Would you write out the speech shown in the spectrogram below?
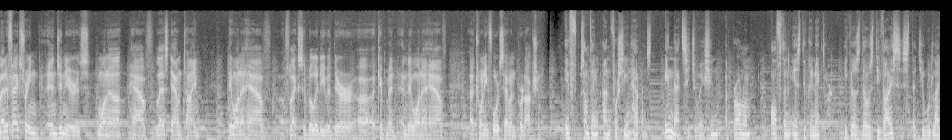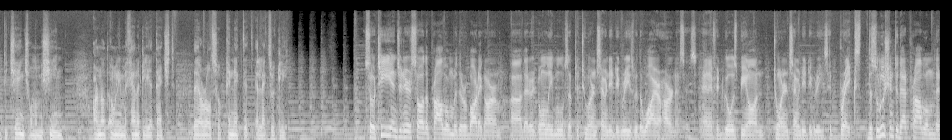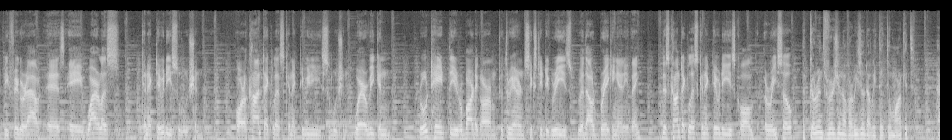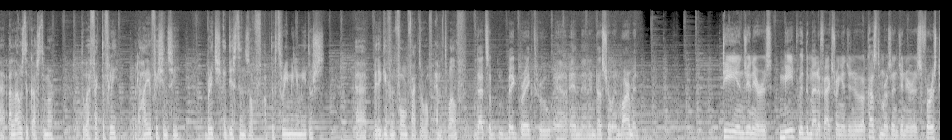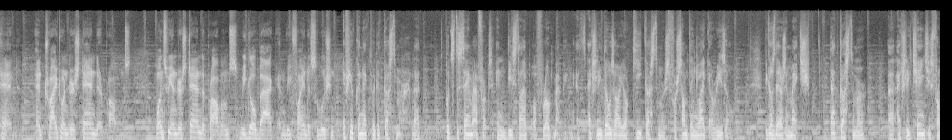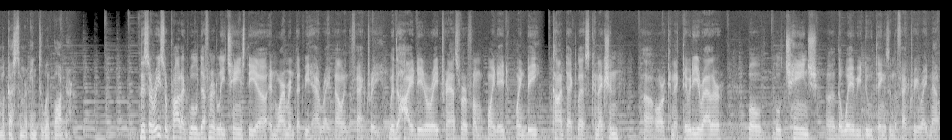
Manufacturing engineers want to have less downtime. They want to have uh, flexibility with their uh, equipment and they want to have a 24-7 production. If something unforeseen happens, in that situation, a problem often is the connector because those devices that you would like to change on a machine are not only mechanically attached, they are also connected electrically. So TE engineers saw the problem with the robotic arm, uh, that it only moves up to 270 degrees with the wire harnesses. And if it goes beyond 270 degrees, it breaks. The solution to that problem that we figured out is a wireless connectivity solution or a contactless connectivity solution where we can rotate the robotic arm to 360 degrees without breaking anything. This contactless connectivity is called ARISO. The current version of ARISO that we take to market uh, allows the customer to effectively, with high efficiency, bridge a distance of up to three millimeters uh, with a given form factor of M12. That's a big breakthrough uh, in an industrial environment. TE engineers meet with the manufacturing engineers or customers engineers firsthand and try to understand their problems. Once we understand the problems, we go back and we find a solution. If you connect with a customer that puts the same effort in these type of road mapping, it's actually those are your key customers for something like ARISO, because there's a match. That customer uh, actually changes from a customer into a partner. This ARISO product will definitely change the uh, environment that we have right now in the factory with the high data rate transfer from point A to point B, contactless connection uh, or connectivity rather will will change uh, the way we do things in the factory right now.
